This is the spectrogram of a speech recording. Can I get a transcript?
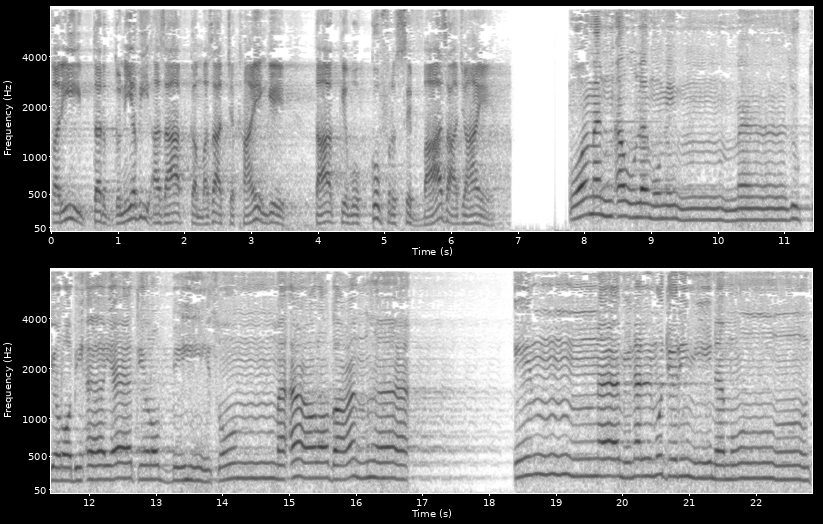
قریب تر دنیاوی عذاب کا مزہ چکھائیں گے تاکہ وہ کفر سے باز آ جائیں۔ ومن أظلم ممن ذكر بآيات ربه ثم أعرض عنها إنا من المجرمين منتقمون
